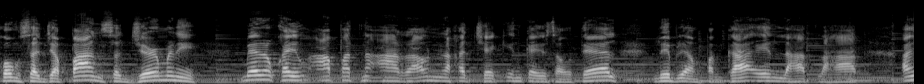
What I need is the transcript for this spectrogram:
kung sa Japan, sa Germany, meron kayong apat na araw na naka-check-in kayo sa hotel, libre ang pagkain, lahat-lahat. Ang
